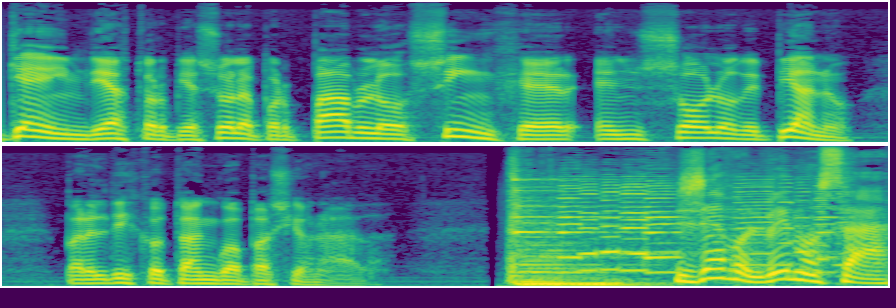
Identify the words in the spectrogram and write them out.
Game de Astor Piazzolla por Pablo Singer en solo de piano para el disco Tango Apasionado. Ya volvemos a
